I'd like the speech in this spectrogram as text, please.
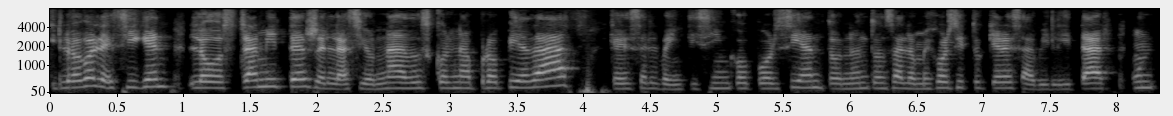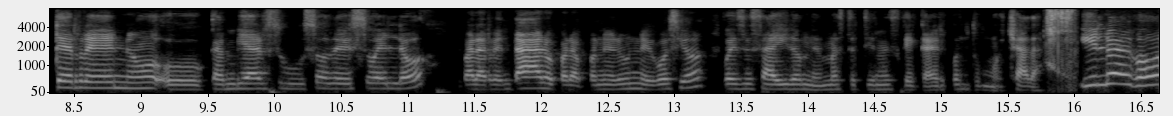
Y luego le siguen los trámites relacionados con la propiedad, que es el 25%, ¿no? Entonces, a lo mejor si tú quieres habilitar un terreno o cambiar su uso de suelo, para rentar o para poner un negocio, pues es ahí donde más te tienes que caer con tu mochada. Y luego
